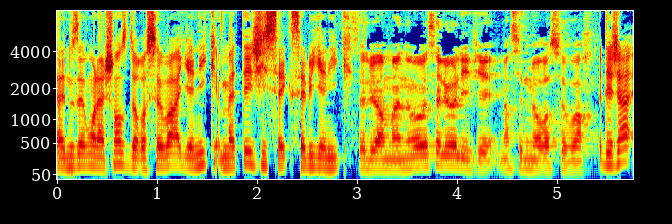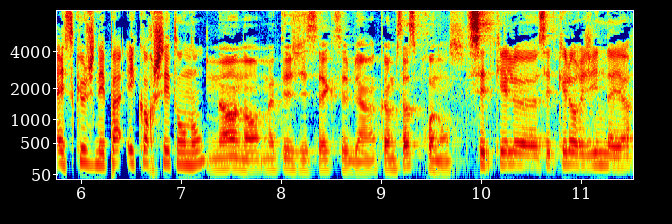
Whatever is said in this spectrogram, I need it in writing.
Euh, nous avons la chance de recevoir Yannick Maté-Gisek. Salut Yannick. Salut Hermano, salut Olivier. Merci de me recevoir. Déjà, est-ce que je n'ai pas écorché ton nom? Non, non, Maté-Gisek, c'est bien. Comme ça se prononce. C'est de quelle, c'est de quelle origine d'ailleurs?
